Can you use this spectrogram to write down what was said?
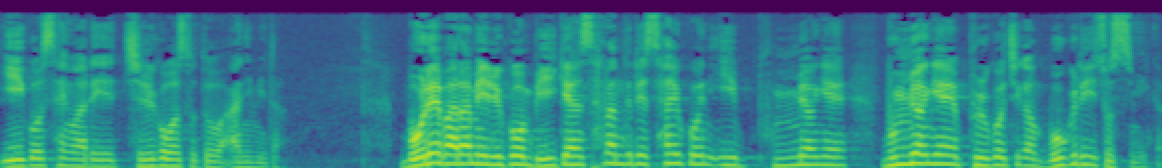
이곳 생활이 즐거워서도 아닙니다. 모래바람이 일고 미개한 사람들이 살고 있는 이 문명의, 문명의 불고지가 뭐 그리 좋습니까?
